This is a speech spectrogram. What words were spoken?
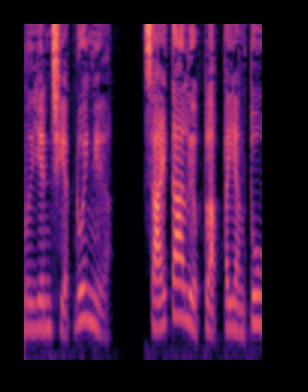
มือเย็นเฉียบด้วยเหงื่อ สายตาเหลือบกลับไปยังตู้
